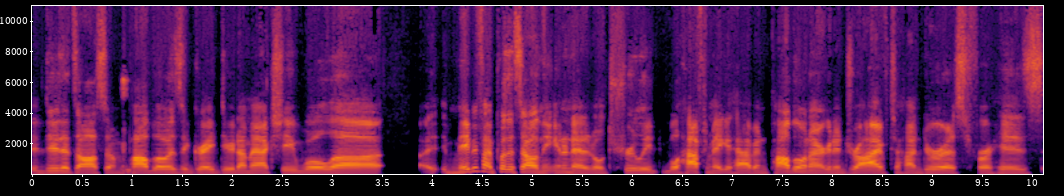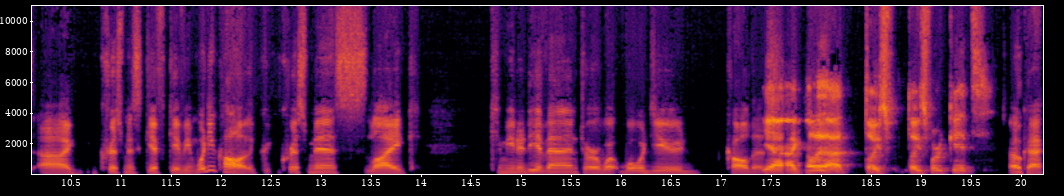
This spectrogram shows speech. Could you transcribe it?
Dude, that's awesome. Pablo is a great dude. I'm actually will uh maybe if I put this out on the internet, it'll truly we'll have to make it happen. Pablo and I are gonna drive to Honduras for his uh Christmas gift giving. What do you call it? Christmas like community event or what what would you call this? Yeah, I call it uh, toys toys for kids. Okay.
